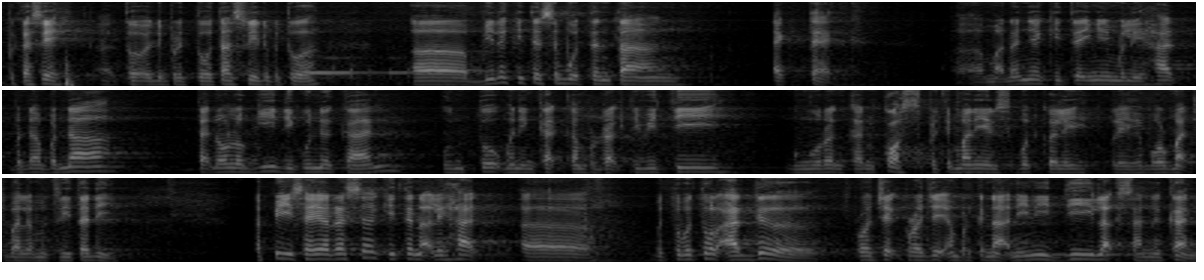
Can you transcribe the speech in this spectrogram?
Terima kasih Tok Dipertua, Tan Sri Dipertua. Uh, bila kita sebut tentang AgTech, uh, maknanya kita ingin melihat benar-benar teknologi digunakan untuk meningkatkan produktiviti, mengurangkan kos seperti mana yang disebut oleh oleh Berhormat Timbalan Menteri tadi. Tapi saya rasa kita nak lihat uh, betul-betul ada projek-projek yang berkenaan ini dilaksanakan.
